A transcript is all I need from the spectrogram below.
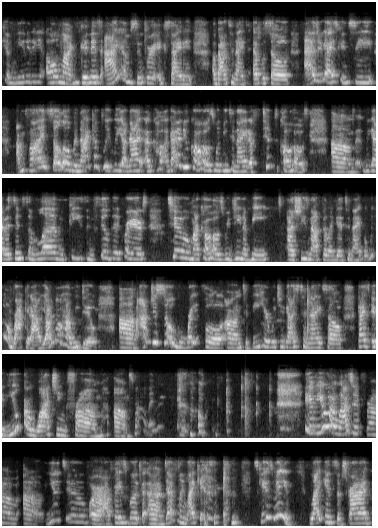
Community? Oh my goodness, I am super excited about tonight's episode. As you guys can see, I'm flying solo, but not completely. I got a co- I got a new co-host with me tonight, a tipped co-host. Um, we got to send some love and peace and feel good prayers to my co-host Regina B. Uh, she's not feeling good tonight, but we're gonna rock it out. Y'all know how we do. Um, I'm just so grateful um, to be here with you guys tonight. So, guys, if you are watching from um, smile, baby. if you are watching from um, YouTube or our Facebook, um, definitely like it. Excuse me, like and subscribe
